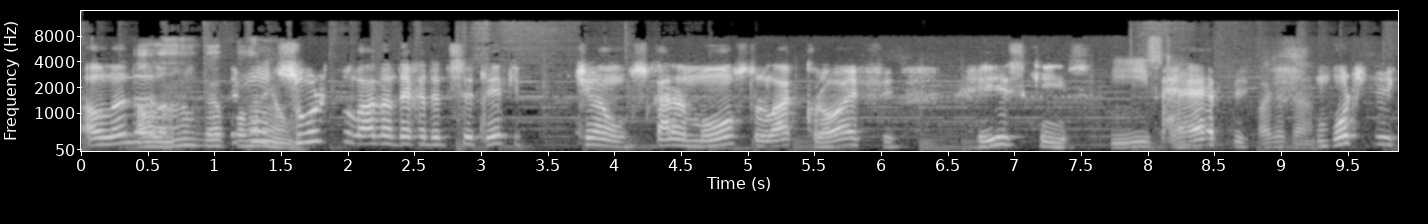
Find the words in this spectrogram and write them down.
A Holanda, A Holanda não ganhou teve um nenhuma. surto lá na década de 70 que tinha uns caras monstros lá, Cruyff, Riskins, Isso, Rap, um monte de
